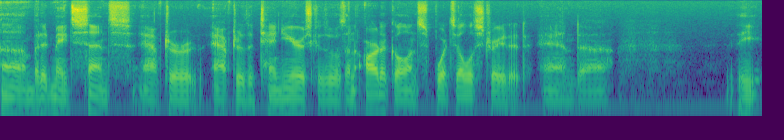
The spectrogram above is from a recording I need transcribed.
um, but it made sense after, after the 10 years because it was an article in Sports Illustrated. And uh, the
